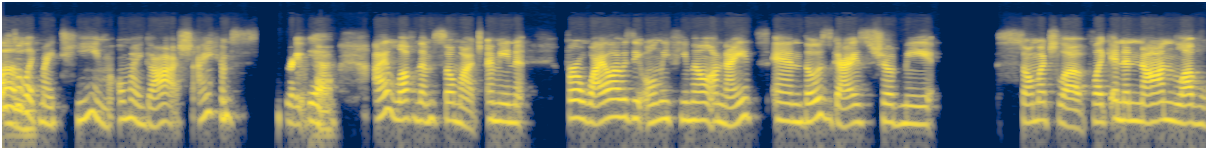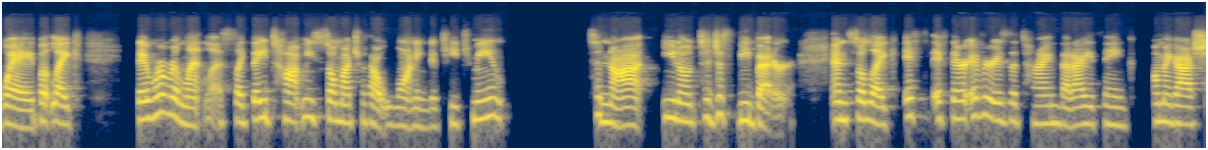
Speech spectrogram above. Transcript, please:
also um, like my team. Oh my gosh. I am so grateful. Yeah. I love them so much. I mean, for a while I was the only female on nights and those guys showed me so much love, like in a non love way, but like they were relentless. Like they taught me so much without wanting to teach me to not, you know, to just be better. And so like if if there ever is a time that I think, "Oh my gosh,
